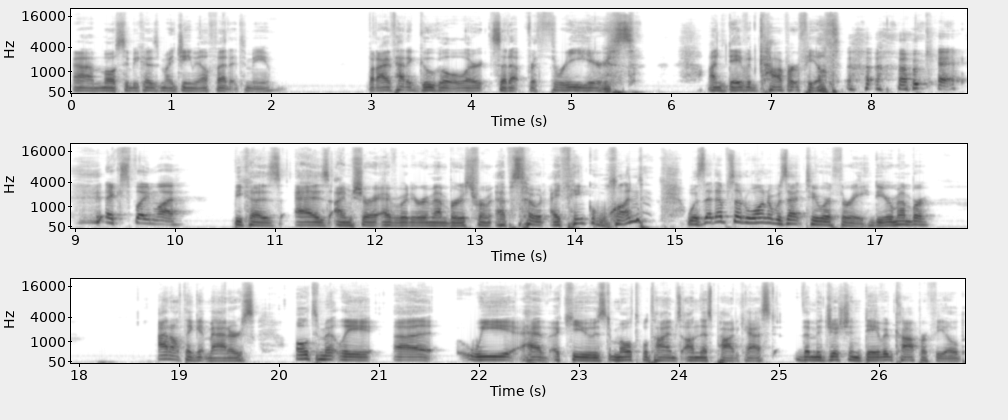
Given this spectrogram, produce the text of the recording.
uh, mostly because my Gmail fed it to me. but I've had a Google alert set up for three years on David Copperfield okay. Explain why. because, as I'm sure everybody remembers from episode, I think one was that episode one or was that two or three? Do you remember? I don't think it matters. Ultimately, uh, we have accused multiple times on this podcast the magician David Copperfield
